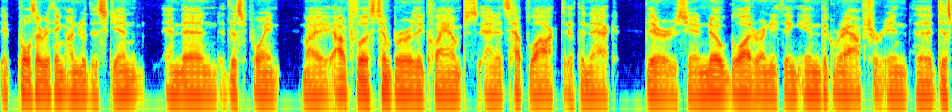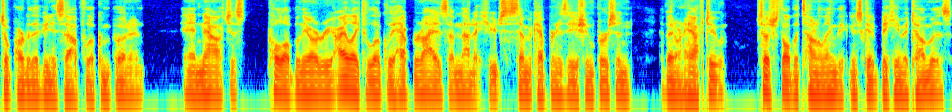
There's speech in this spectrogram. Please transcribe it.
It pulls everything under the skin. And then at this point, my outflow is temporarily clamps and it's hep locked at the neck. There's you know no blood or anything in the graft or in the distal part of the venous outflow component. And now it's just pull up on the artery. I like to locally heparinize. I'm not a huge systemic heparinization person if I don't have to, especially with all the tunneling that can just get big hematomas.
